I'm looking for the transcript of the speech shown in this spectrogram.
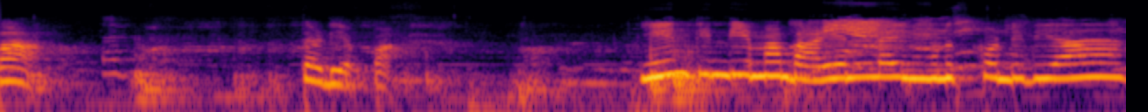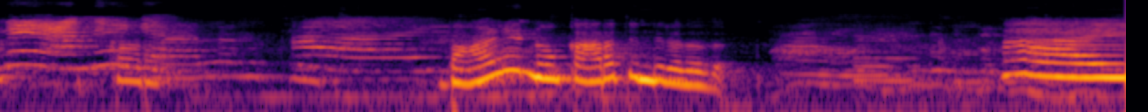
ಹೇಳಪ್ಪ ತಡಿಯಪ್ಪ. ಏನು ತಿಂದಿಯಮ್ಮ ಬಾಯೆಲ್ಲ ಹಿಂಗೆ ಮುನಿಸ್ಕೊಂಡಿದೀಯಾ ಖಾರ. ಬಾಳೆಹಣ್ಣು, ಖಾರ ತಿಂದಿರೋದು ಅದು. ಹಾಯ್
